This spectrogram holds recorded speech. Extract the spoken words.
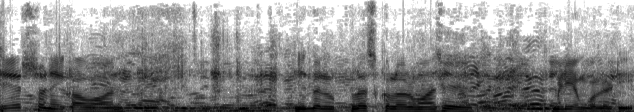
તેરસો ને એકાવન. પ્લસ કલરમાં છે મીડિયમ ક્વોલિટી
